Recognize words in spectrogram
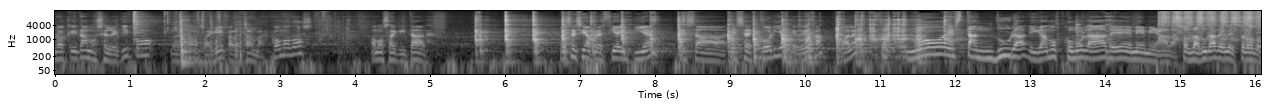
nos quitamos el equipo, lo dejamos aquí para estar más cómodos. Vamos a quitar, no sé si apreciáis bien esa, esa escoria que deja, ¿vale? No es tan dura, digamos, como la de MMA, la soldadura de electrodo.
